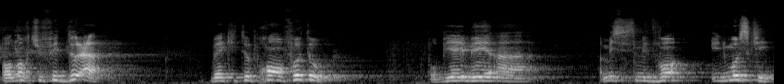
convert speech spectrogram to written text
Pendant que tu fais dua, bien qui te prend en photo. Pour bien aimer un, un se met devant une mosquée.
